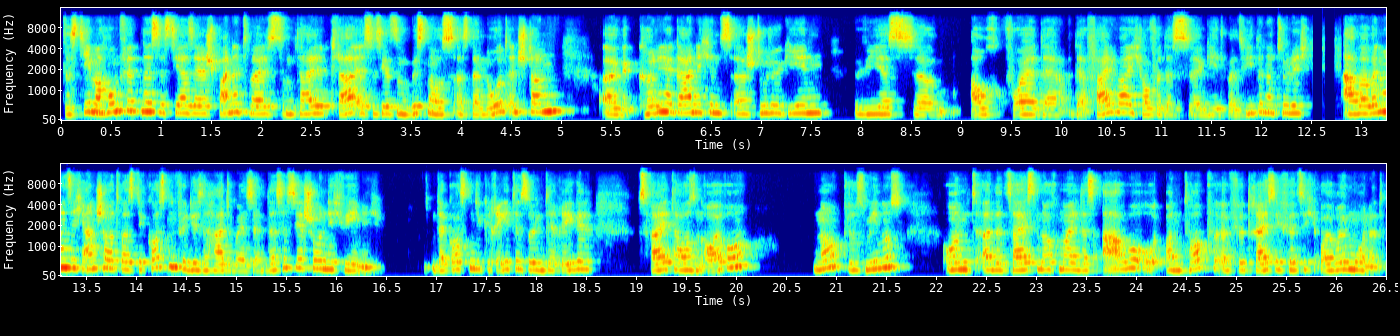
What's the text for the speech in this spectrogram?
das Thema Home Fitness ist ja sehr spannend, weil es zum Teil, klar, ist es jetzt ein bisschen aus, aus der Not entstanden. Äh, wir können ja gar nicht ins äh, Studio gehen wie es äh, auch vorher der, der Fall war. Ich hoffe, das äh, geht bald wieder natürlich. Aber wenn man sich anschaut, was die Kosten für diese Hardware sind, das ist ja schon nicht wenig. Da kosten die Geräte so in der Regel 2000 Euro, no, plus minus. Und äh, das heißt nochmal das Abo on top äh, für 30, 40 Euro im Monat.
